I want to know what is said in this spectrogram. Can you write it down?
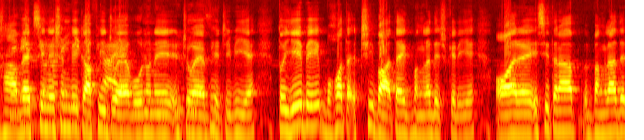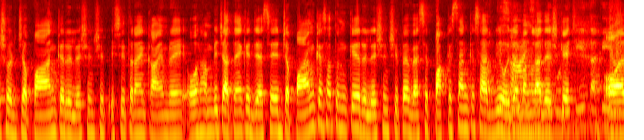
हाँ। वैक्सीनेशन भी काफ़ी जो है वो उन्होंने जो है भेजी भी है। तो ये भी बहुत अच्छी बात है एक बांग्लादेश के लिए। और इसी तरह बांग्लादेश और जापान के रिलेशनशिप इसी तरह कायम रहे। और हम भी चाहते हैं कि जैसे जापान के साथ उनके रिलेशनशिप है वैसे पाकिस्तान के साथ भी हो जाए बांग्लादेश के। और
